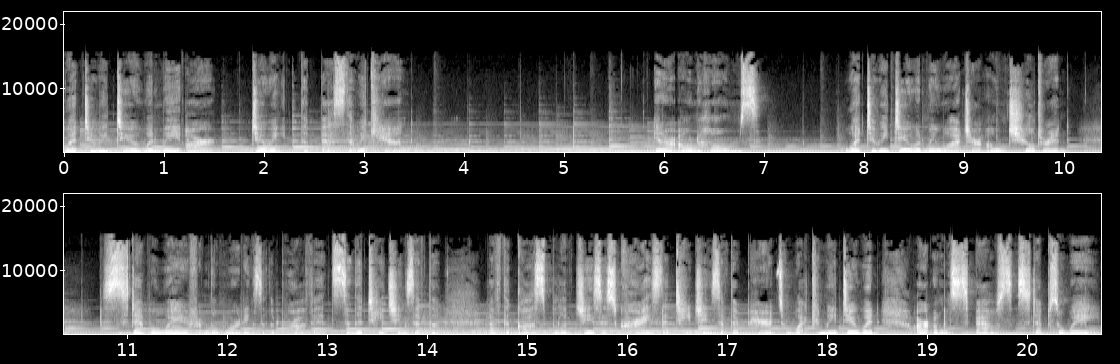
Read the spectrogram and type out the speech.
what do we do when we are doing the best that we can in our own homes? What do we do when we watch our own children? Step away from the warnings of the prophets and the teachings of the of the gospel of Jesus Christ, the teachings of their parents. What can we do when our own spouse steps away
